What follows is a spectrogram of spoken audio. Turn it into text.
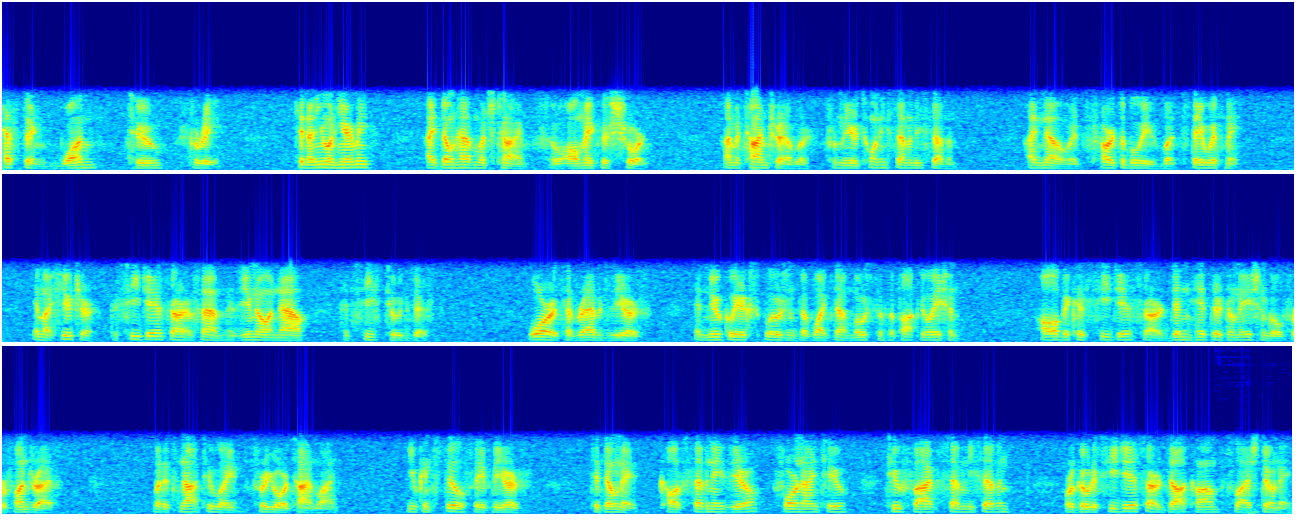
Testing one, two, three. Can anyone hear me? I don't have much time, so I'll make this short. I'm a time traveler from the year 2077. I know, it's hard to believe, but stay with me. In my future, the CJSR FM, as you know it now, has ceased to exist. Wars have ravaged the earth, and nuclear explosions have wiped out most of the population. All because CJSR didn't hit their donation goal for Fund Drive. But it's not too late for your timeline. You can still save the earth. To donate, call 780-492-2577 or go to cjsr.com slash donate.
